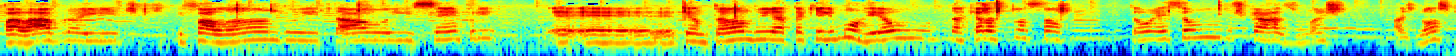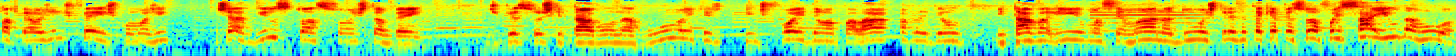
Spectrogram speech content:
palavra e, e falando e tal, e sempre é, é, tentando, e até que ele morreu naquela situação. Então esse é um dos casos, mas o nosso papel a gente fez, como a gente já viu situações também de pessoas que estavam na rua e que a gente foi, deu uma palavra e deu um, e estava ali uma semana, duas, três, até que a pessoa foi saiu da rua,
